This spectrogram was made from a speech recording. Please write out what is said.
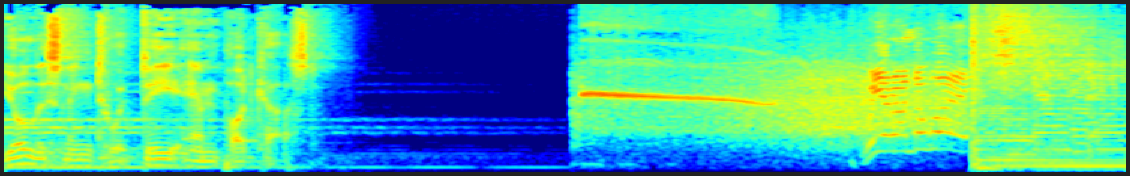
You're listening to a DM podcast. We are underway.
